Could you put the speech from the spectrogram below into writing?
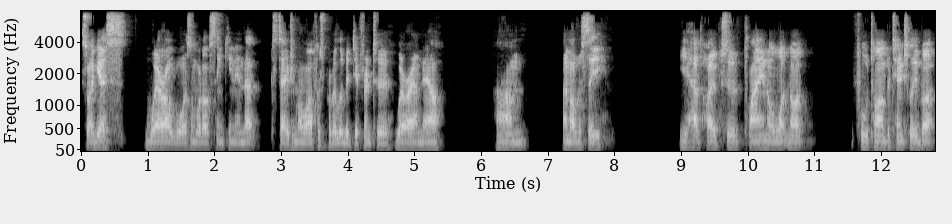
So I guess where I was and what I was thinking in that stage of my life was probably a little bit different to where I am now. Um, and obviously, you have hopes of playing or whatnot full time potentially, but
